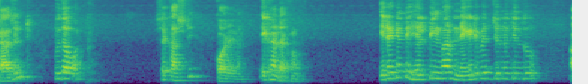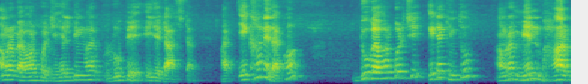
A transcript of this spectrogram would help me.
doesn't do the work সে কাজটি করে না। এখানে দেখো, এটা কিন্তু হেল্পিং ভার্ব নেগেটিভের জন্য কিন্তু আমরা ব্যবহার করছি হেল্পিং ভার্ব রূপে এই যে ডাচটা আর এখানে দেখো ডু ব্যবহার করছি, এটা কিন্তু আমরা মেন ভার্ব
